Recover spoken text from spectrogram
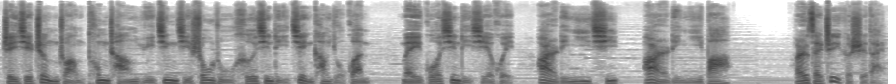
这些症状通常与经济收入和心理健康有关。美国心理协会，二零一七、二零一八。而在这个时代，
